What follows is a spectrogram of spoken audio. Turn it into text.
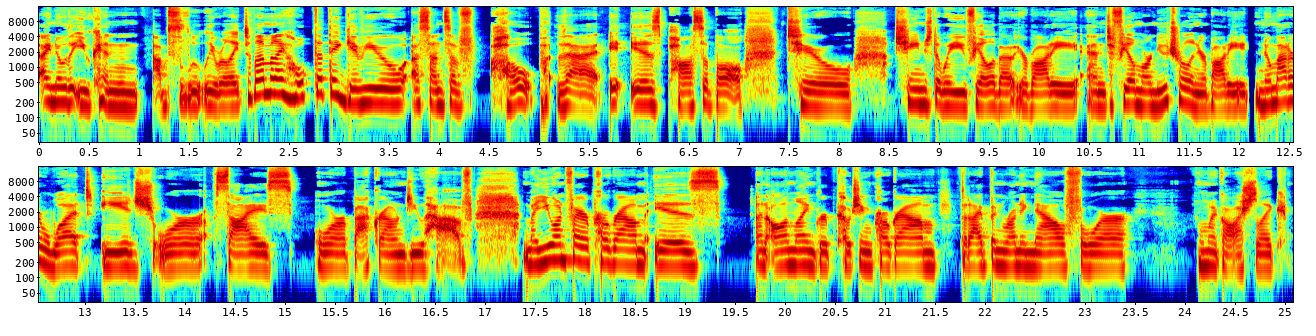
I know that you can absolutely relate to them. And I hope that they give you a sense of hope that it is possible to change the way you feel about your body and to feel more neutral in your body, no matter what age or size or background you have. My You on Fire program is an online group coaching program that I've been running now for, oh my gosh, like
